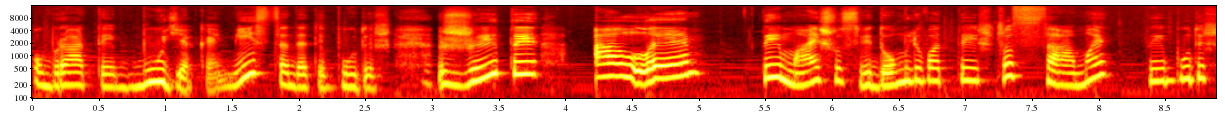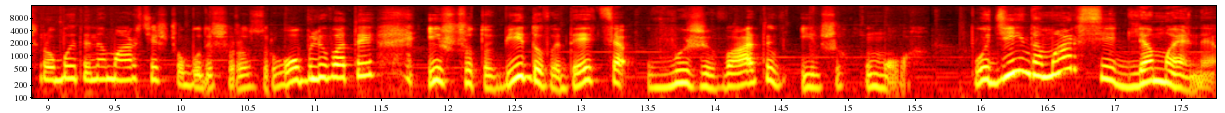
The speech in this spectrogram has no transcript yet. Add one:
обрати будь-яке місце, де ти будеш жити, але ти маєш усвідомлювати, що саме ти будеш робити на Марсі, що будеш розроблювати, і що тобі доведеться виживати в інших умовах. Події на Марсі для мене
